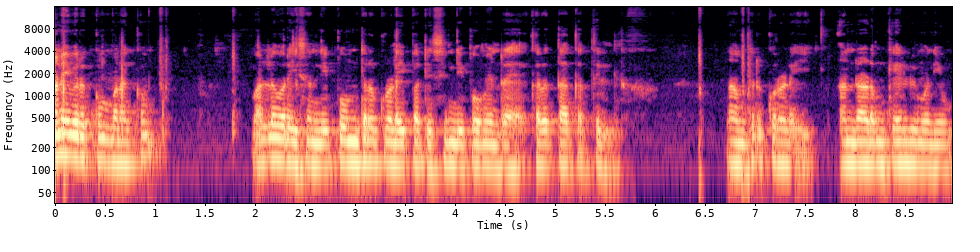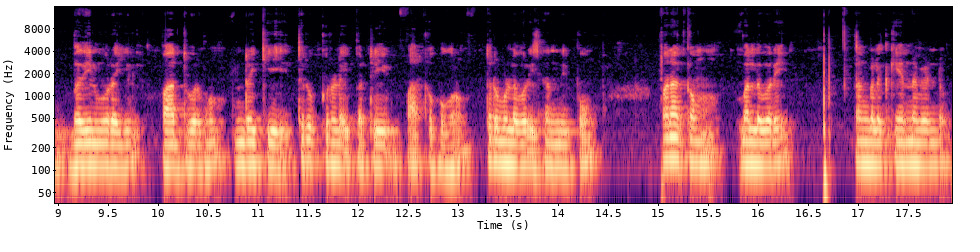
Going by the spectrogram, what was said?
அனைவருக்கும் வணக்கம். வள்ளுவரை சந்திப்போம் திருக்குறளை பற்றி சிந்திப்போம் என்ற கருத்தாக்கத்தில் நாம் திருக்குறளை அன்றாடம் கேள்வி மதியும் பதில் முறையில் பார்த்து வருகிறோம் இன்றைக்கு திருக்குறளை பற்றி பார்க்க போகிறோம். திருவள்ளுவரை சந்திப்போம். வணக்கம் வள்ளுவரை. தங்களுக்கு என்ன வேண்டும்?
